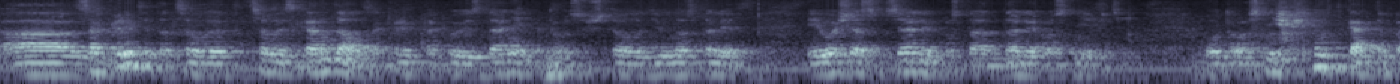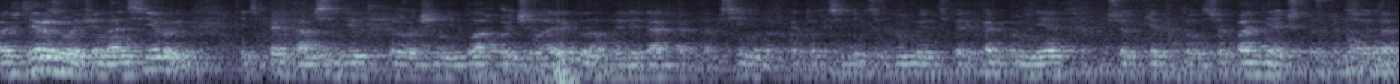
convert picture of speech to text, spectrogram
А закрыть это целый, это целый скандал, закрыть такое издание, которое существовало 90 лет. И его сейчас взяли и просто отдали Роснефти. Вот Роснефть как-то поддерживал и финансирует. И теперь там сидит очень неплохой человек, главный редактор там, Симонов, который сидит и думает, теперь как бы мне все-таки это вот все поднять, что ли, все это,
